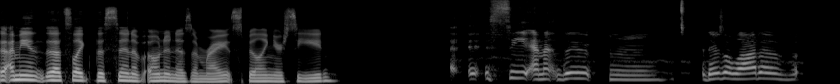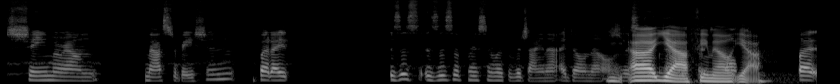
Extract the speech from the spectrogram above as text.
I mean, that's like the sin of onanism, right? Spilling your seed. Uh, See, and uh, there, mm, there's a lot of shame around masturbation, but I is this is this a person with a vagina? I don't know. this Uh, yeah, female. personal. Yeah. but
